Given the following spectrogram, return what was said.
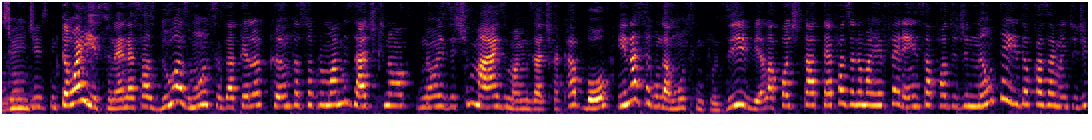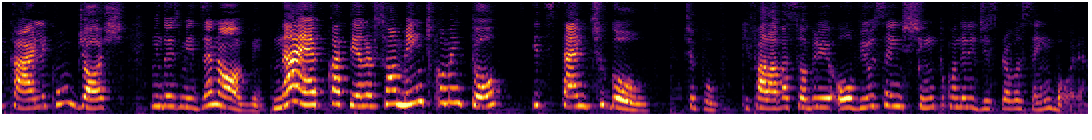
strangers. Então é isso, né? Nessas duas músicas, a Taylor canta sobre uma amizade que não, não existe mais, uma amizade que acabou. E na segunda música, inclusive, ela pode estar até fazendo uma referência ao fato de não ter ido ao casamento de Carly com Josh em 2019. Na época, a Taylor somente comentou It's time to go. Tipo, que falava sobre ouvir o seu instinto quando ele diz para você ir embora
